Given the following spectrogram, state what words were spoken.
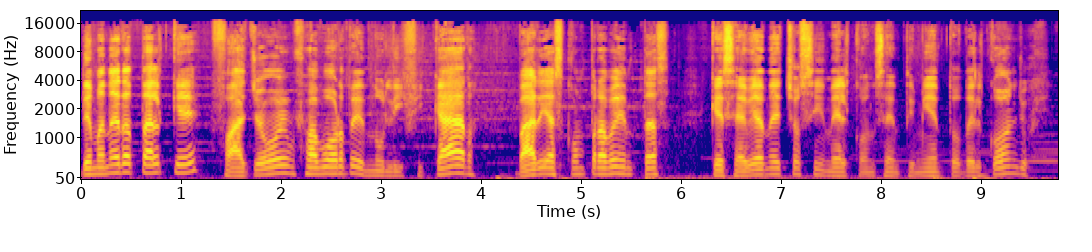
De manera tal que falló en favor de nulificar varias compraventas que se habían hecho sin el consentimiento del cónyuge.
